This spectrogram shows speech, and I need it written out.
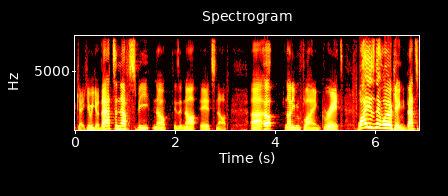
okay, here we go. That's enough speed. No, is it not? It's not. Uh, oh, not even flying. Great. Why isn't it working? That's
